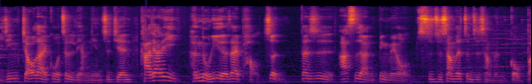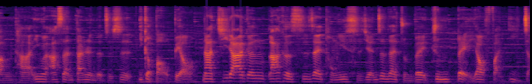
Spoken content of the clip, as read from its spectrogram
已经交代过这两年之间，卡嘉莉很努力的在跑正。但是阿斯兰并没有实质上在政治上能够帮他，因为阿斯兰担任的只是一个保镖。那基拉跟拉克斯在同一时间正在准备军备要反议长，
